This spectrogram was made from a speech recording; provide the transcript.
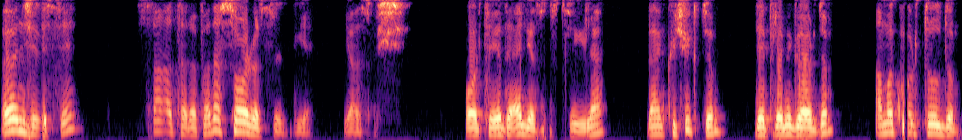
öncesi, sağ tarafa da sonrası diye yazmış. Ortaya da el yazısıyla ben küçüktüm, depremi gördüm ama kurtuldum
